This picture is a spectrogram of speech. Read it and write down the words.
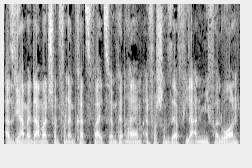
also die haben ja damals schon von MK2 zu MK3 haben einfach schon sehr viele Anime verloren.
